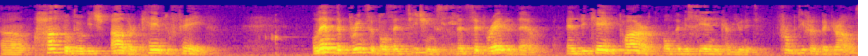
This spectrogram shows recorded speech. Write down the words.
uh, hostile to each other, came to faith, left the principles and teachings that separated them, and became part of the Messianic community from different backgrounds.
